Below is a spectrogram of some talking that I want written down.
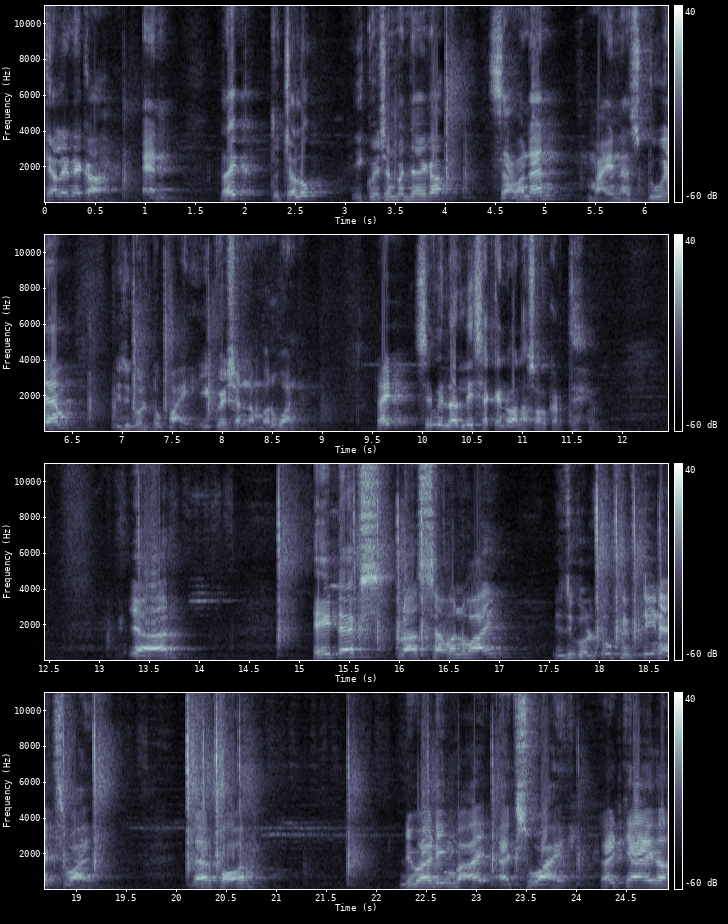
क्या लेने का? एन राइट तो चलो इक्वेशन बन जाएगा। Seven n minus two m is equal to five equation number one right similarly second वाला सॉल्व करते हैं। यार eight x plus seven y is equal to fifteen x y therefore dividing by x y right क्या आएगा?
